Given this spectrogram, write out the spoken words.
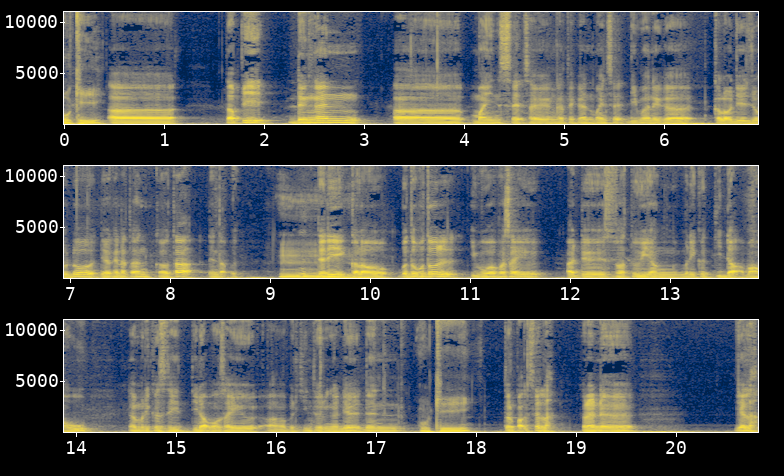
okey uh, tapi dengan uh, mindset saya akan katakan mindset di mana ke kalau dia jodoh dia akan datang kalau tak dan tak apa. Hmm. Jadi kalau betul-betul ibu bapa saya ada sesuatu yang mereka tidak mahu dan mereka tidak mahu saya uh, bercinta dengan dia dan okey terpaksa lah kerana yalah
